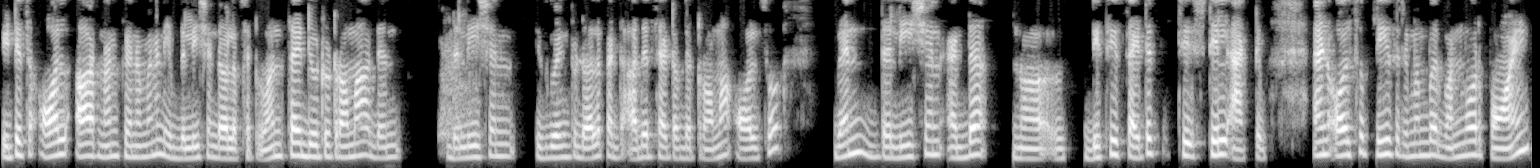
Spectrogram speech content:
it is all or none phenomenon. If the lesion develops at one side due to trauma then the lesion is going to develop at the other side of the trauma also. When the lesion at the uh, disease site is still active. And also please remember one more point.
